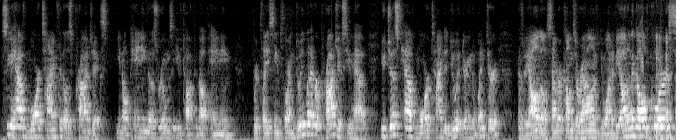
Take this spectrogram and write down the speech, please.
So, you have more time for those projects, you know, painting those rooms that you've talked about painting, replacing flooring, doing whatever projects you have. You just have more time to do it during the winter because we all know summer comes around, you want to be out on the golf course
